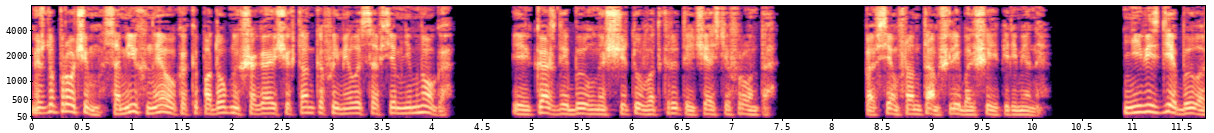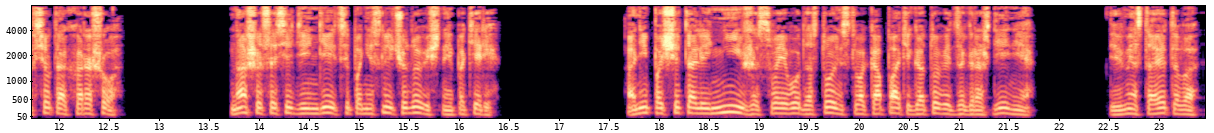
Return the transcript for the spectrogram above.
Между прочим, самих «Нео», как и подобных шагающих танков, имелось совсем немного, и каждый был на счету в открытой части фронта. По всем фронтам шли большие перемены. Не везде было все так хорошо. Наши соседи-индейцы понесли чудовищные потери. Они посчитали ниже своего достоинства копать и готовить заграждения, и вместо этого,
